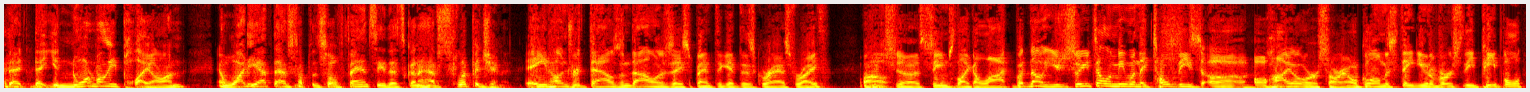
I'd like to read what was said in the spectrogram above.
that that you normally play on? And why do you have to have something so fancy that's going to have slippage in it? Eight hundred thousand dollars they spent to get this grass, right? Well- Which uh, seems like a lot, but no. You, so you're telling me when they told these uh, Ohio or sorry Oklahoma State University people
